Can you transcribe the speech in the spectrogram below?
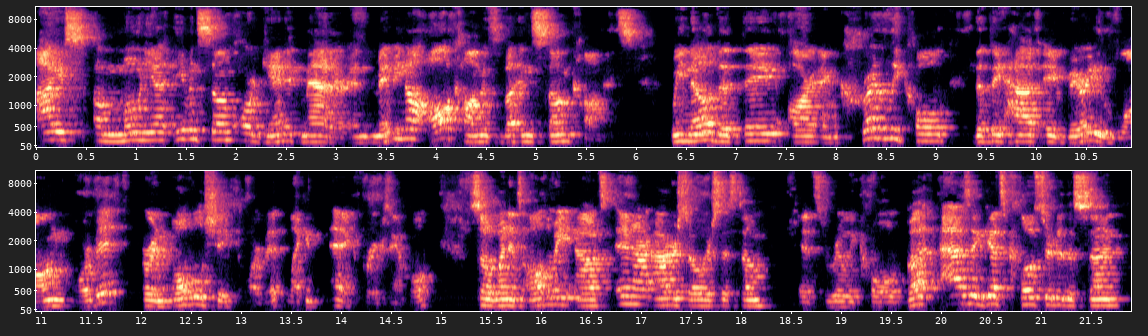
ice, ammonia, even some organic matter, and maybe not all comets, but in some comets. We know that they are incredibly cold, that they have a very long orbit, or an oval-shaped orbit, like an egg, for example. So when it's all the way out in our outer solar system, it's really cold. But as it gets closer to the sun,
